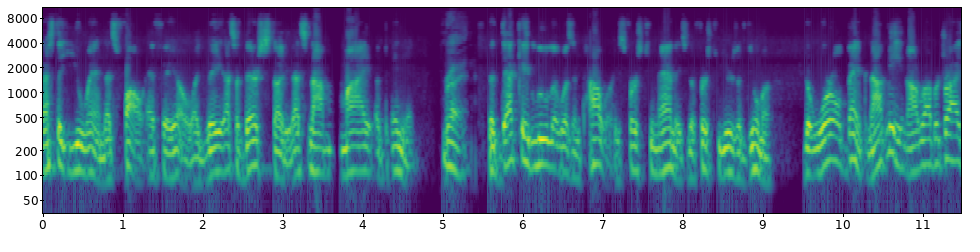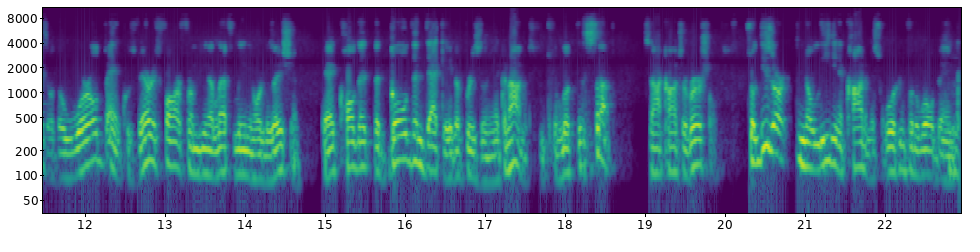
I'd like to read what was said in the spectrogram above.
That's the UN. That's FAO, FAO. Like they, that's a, their study. That's not my opinion. Right. The decade Lula was in power, his first two mandates, the first two years of Dilma, the World Bank, not me, not Robert Drysdale, the World Bank was very far from being a left-leaning organization. They called it the golden decade of Brazilian economics. You can look this up. It's not controversial. So these are you know leading economists working for the World Bank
